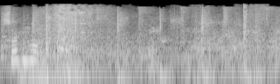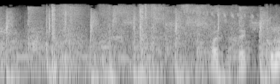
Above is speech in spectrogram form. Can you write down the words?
Salut Ouais, c'est sec. Oula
